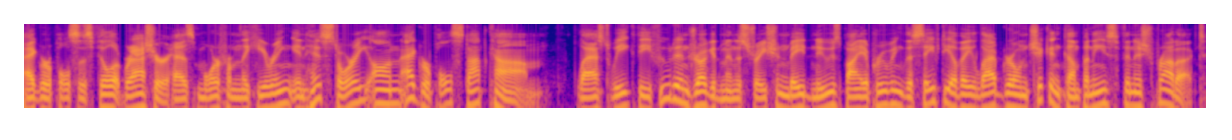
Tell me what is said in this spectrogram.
AgriPulse's Philip Brasher has more from the hearing in his story on agripulse.com. Last week, the Food and Drug Administration made news by approving the safety of a lab grown chicken company's finished product,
